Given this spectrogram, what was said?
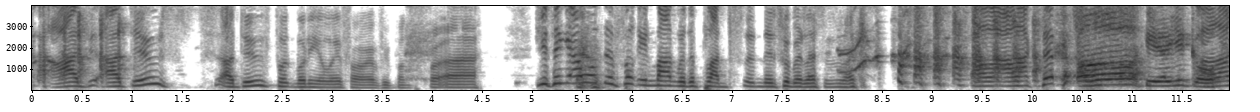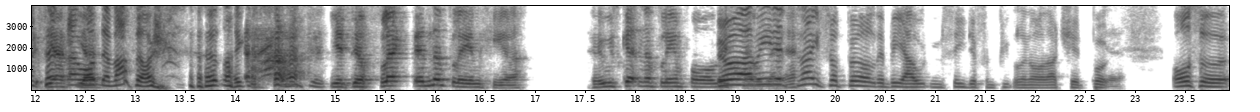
I do, I do, I do put money away for her every month. But uh, do you think I want the fucking man with the plants and the swimming lessons? Like, I'll, I'll accept. Oh, here you go. I'll accept. Yeah, I yeah. want the massage. like. You're deflecting the blame here. Who's getting the blame for all this? no, I mean then, it's nice for Pearl to be out and see different people and all that shit. But Yeah. also,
